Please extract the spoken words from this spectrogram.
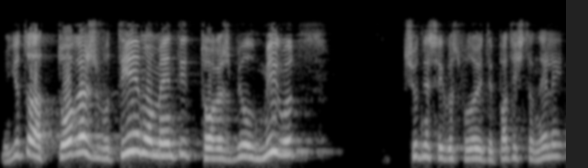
Меѓутоа, тогаш, во тие моменти, тогаш бил мигот, чудни се господовите патишта, нели?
